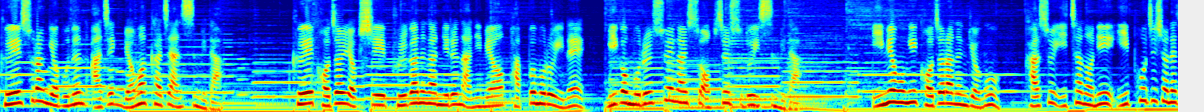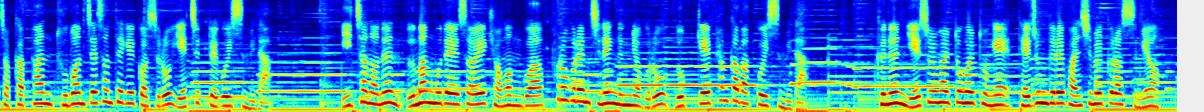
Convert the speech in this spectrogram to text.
그의 수락 여부는 아직 명확하지 않습니다. 그의 거절 역시 불가능한 일은 아니며 바쁨으로 인해 미 업무를 수행할 수 없을 수도 있습니다. 이명웅이 거절하는 경우 가수 이찬원이 이 포지션에 적합한 두 번째 선택일 것으로 예측되고 있습니다. 이찬원은 음악 무대에서의 경험과 프로그램 진행 능력으로 높게 평가받고 있습니다. 그는 예술 활동을 통해 대중들의 관심을 끌었으며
